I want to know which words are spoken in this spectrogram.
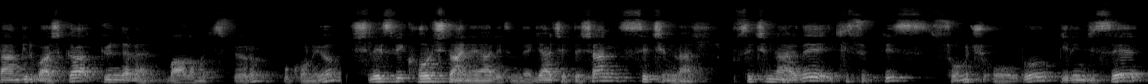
ben bir başka gündeme bağlamak istiyorum bu konuyu. Schleswig-Holstein eyaletinde gerçekleşen seçimler. Bu seçimlerde iki sürpriz sonuç oldu. Birincisi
